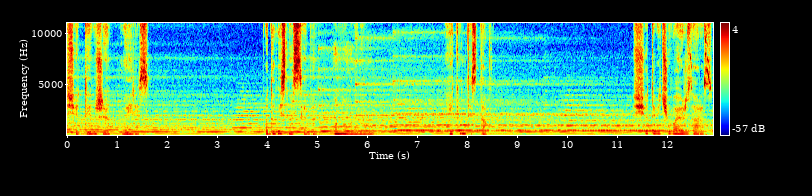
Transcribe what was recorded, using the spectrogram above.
що ти вже виріс. Подивись на себе оновленого, яким ти став. Що ти відчуваєш зараз?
